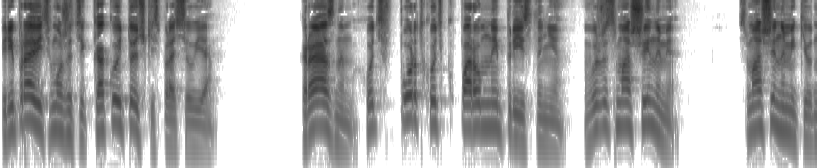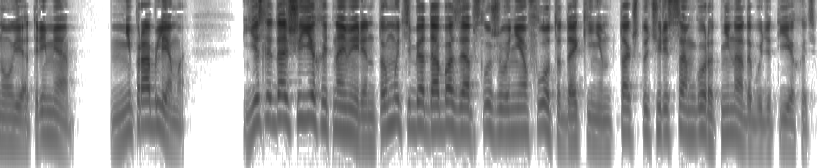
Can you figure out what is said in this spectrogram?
«Переправить можете к какой точке?» — спросил я. К разным, хоть в порт, хоть к паромной пристани. Вы же с машинами. С машинами кивнул я, тремя. Не проблема. Если дальше ехать намерен, то мы тебя до базы обслуживания флота докинем, так что через сам город не надо будет ехать.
